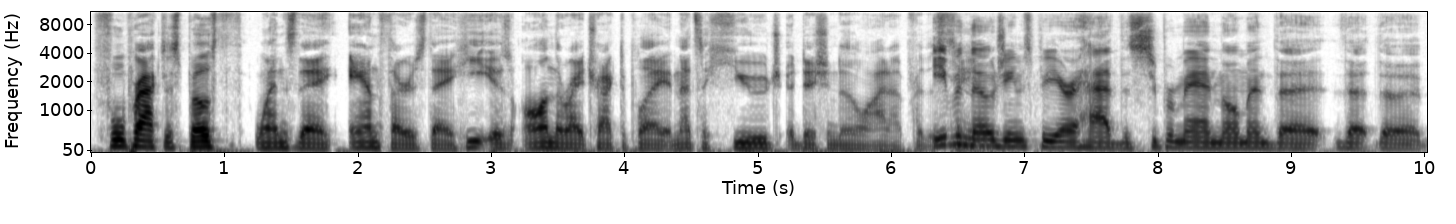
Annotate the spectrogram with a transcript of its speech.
full practice both Wednesday and Thursday. He is on the right track to play, and that's a huge addition to the lineup for this Even team. though James Pierre had the Superman moment, the the the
